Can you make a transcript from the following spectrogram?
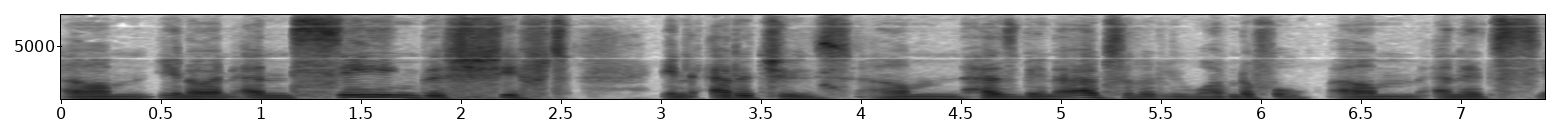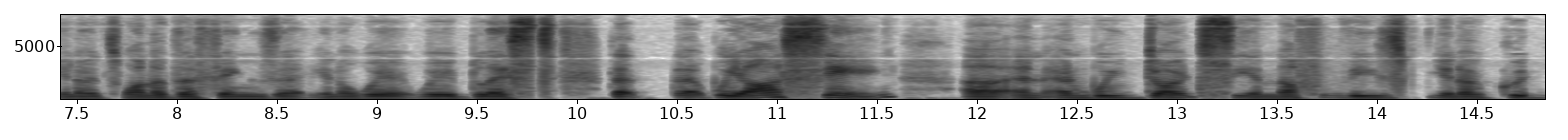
um, you know, and, and seeing this shift in attitudes um, has been absolutely wonderful. Um, and it's, you know, it's one of the things that, you know, we're, we're blessed that, that we are seeing uh, and, and we don't see enough of these, you know, good,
